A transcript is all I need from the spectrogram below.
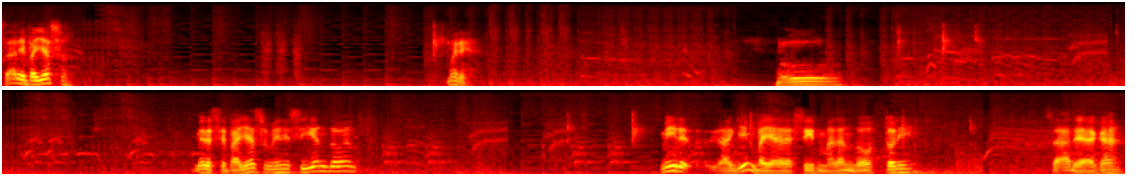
Sale, payaso. Muere. Uh. Mira ese payaso, me viene siguiendo, weón. Mire, ¿a quién vaya a seguir matando vos, Tony? Sale de acá,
